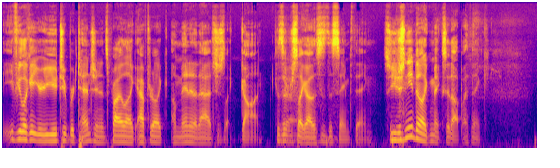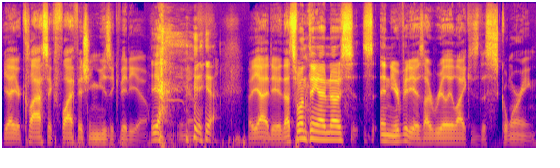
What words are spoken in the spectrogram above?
if you look at your YouTube retention, it's probably like after like a minute of that, it's just like gone because they're Yeah. just like, oh, this is the same thing. So you just need to like mix it up. I think. yeah, your classic fly fishing music video. Yeah. You know? yeah. But yeah, dude, that's one thing I've noticed in your videos. I really like is the scoring.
